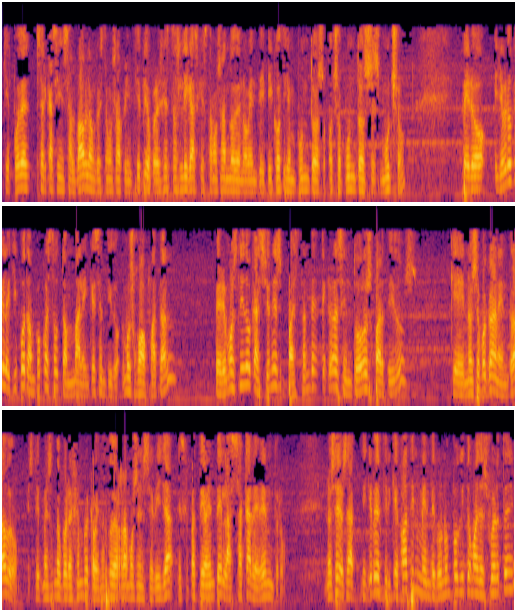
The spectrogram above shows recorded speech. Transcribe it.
que puede ser casi insalvable, aunque estemos al principio, pero es que estas ligas que estamos hablando de 90 y pico, 100 puntos, 8 puntos es mucho. Pero yo creo que el equipo tampoco ha estado tan mal. ¿En qué sentido? Hemos jugado fatal, pero hemos tenido ocasiones bastante claras en todos los partidos que no sé por qué han entrado. Estoy pensando, por ejemplo, el cabezazo de Ramos en Sevilla, es que prácticamente la saca de dentro. No sé, o sea, ¿qué quiero decir? Que fácilmente, con un poquito más de suerte,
